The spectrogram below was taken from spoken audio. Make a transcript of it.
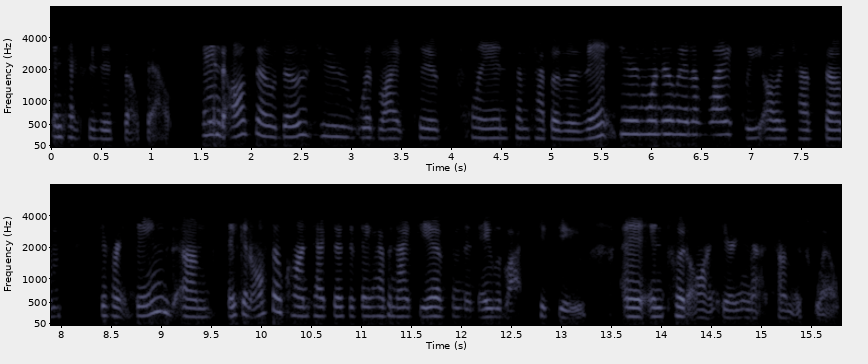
And Texas is spelled out. And also, those who would like to plan some type of event during Wonderland of Lights, we always have some different things. Um, they can also contact us if they have an idea of something they would like to do and, and put on during that time as well.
